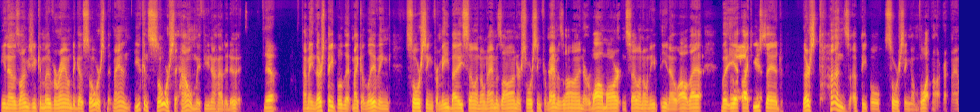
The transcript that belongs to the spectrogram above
you know, as long as you can move around to go source, but man, you can source at home if you know how to do it. Yeah. I mean, there's people that make a living sourcing from eBay, selling on Amazon, or sourcing from Amazon or Walmart and selling on, you know, all that. But yet, like you said, there's tons of people sourcing on whatnot right now.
